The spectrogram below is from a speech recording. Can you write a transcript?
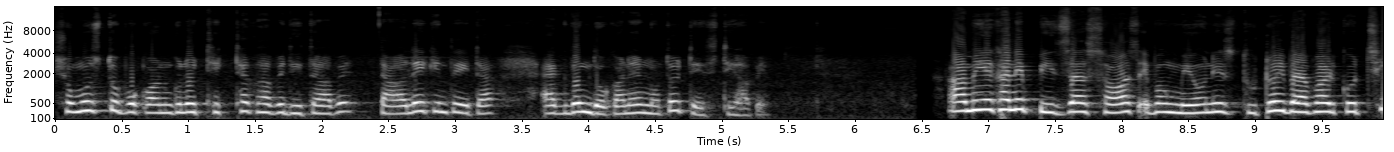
সমস্ত উপকরণগুলো ঠিকঠাকভাবে দিতে হবে, তাহলেই কিন্তু এটা একদম দোকানের মতো টেস্টি হবে। আমি এখানে পিৎজা, সস এবং মেয়োনিজ দুটোই ব্যবহার করছি।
